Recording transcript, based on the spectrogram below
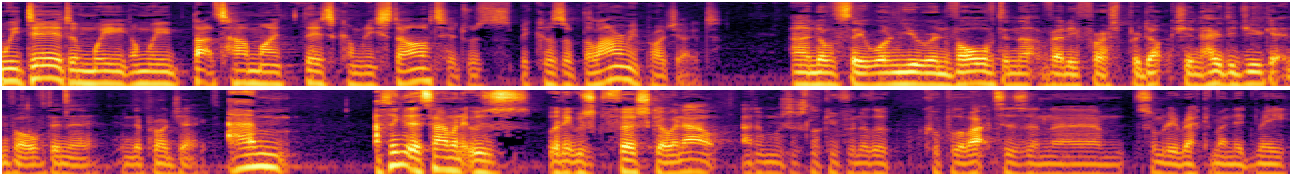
we did, and we and we. That's how my theatre company started. Was because of the Laramie project. And obviously, when you were involved in that very first production, how did you get involved in the in the project? Um, I think at the time when it was when it was first going out, Adam was just looking for another couple of actors, and um, somebody recommended me.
